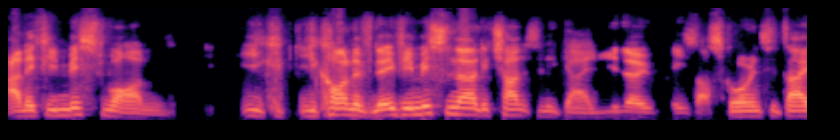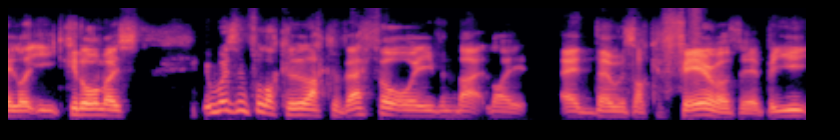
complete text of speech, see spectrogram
and if he missed one, you could, you kind of knew if you miss an early chance in the game, you know he's not scoring today. Like you could almost, it wasn't for like a lack of effort or even that like and there was like a fear of it, but you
